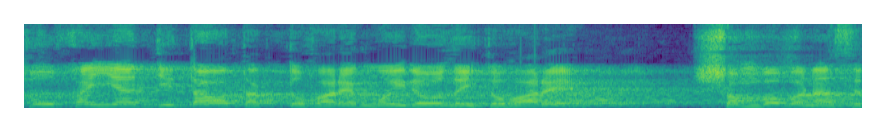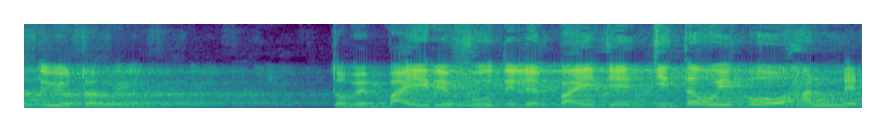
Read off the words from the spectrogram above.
ফু খাইয়া জিতাও থাকতে পারে ময়রেও যাইতে পারে। সম্ভাবনা আছে দুইটারই। তবে বাইরে ফু দিলে বাই যে জিতা হইব হান্ড্রেড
